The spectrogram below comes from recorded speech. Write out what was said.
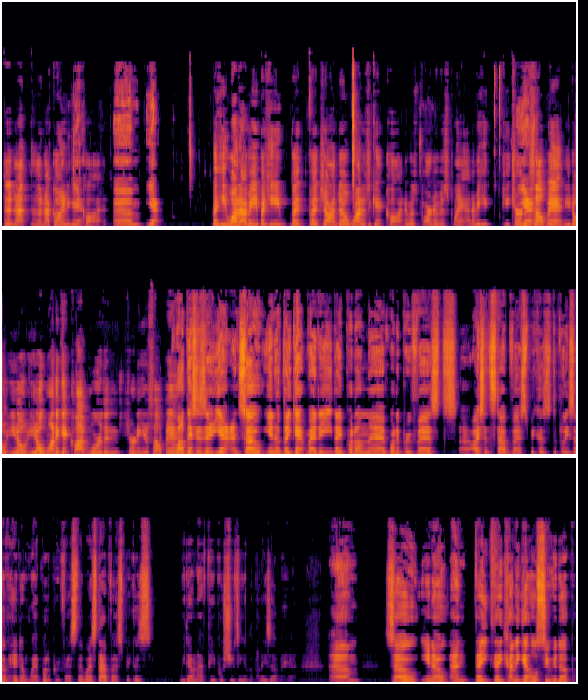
that they're not they're not going to get Yeah. caught um, yeah. But he wanted i mean but he but but john doe wanted to get caught it was part of his plan i mean he he turned Yeah. himself in you don't you don't you don't want to get caught more than turning yourself in Well, this is it, yeah. And so, you know, they get ready, they put on their bulletproof vests. Uh, I said stab vests because the police over here don't wear bulletproof vests. They wear stab vests because we don't have people shooting at the police over here. Um, so, you know, and they, they kind of get all suited up.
